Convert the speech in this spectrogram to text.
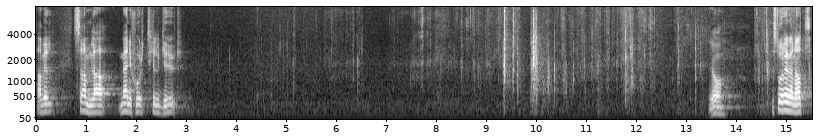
Han vill samla människor till Gud. Ja, det står även att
